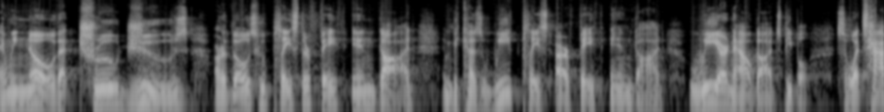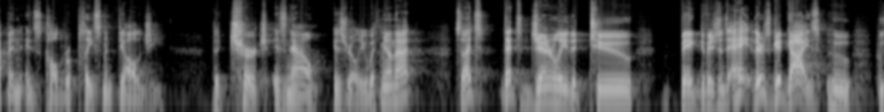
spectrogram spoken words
And we know that true Jews are those who place their faith in God. And because we've placed our faith in God, we are now God's people. So what's happened is called replacement theology. The church is now Israel. Are you with me on that? So that's that's generally the two big divisions. Hey, there's good guys who who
